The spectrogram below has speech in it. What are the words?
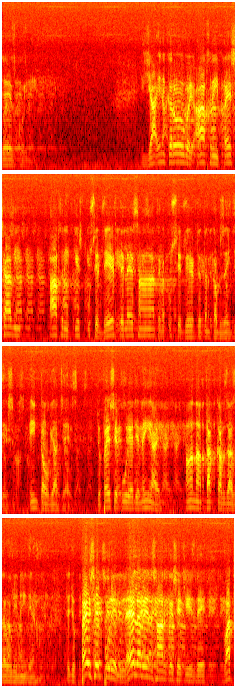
जायज़ कोई नहीं। या इन करो भाई, आखिरी पैसा भी, आखिरी किस्त उसे डेट ते ले ते उसे डेट ते तन कब्जा ही दे इन तो हो गया जायज़। जो पैसे पूरे अजे नहीं आए, आना तक कब्जा ज़रूरी नहीं देना। ते जो पैसे पूरे ले लवे इंसान किसी चीज़ दे वत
